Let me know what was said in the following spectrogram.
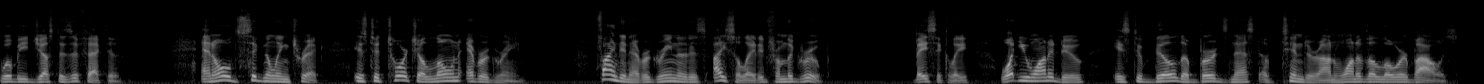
will be just as effective. An old signaling trick is to torch a lone evergreen. Find an evergreen that is isolated from the group. Basically, what you want to do is to build a bird's nest of tinder on one of the lower boughs.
